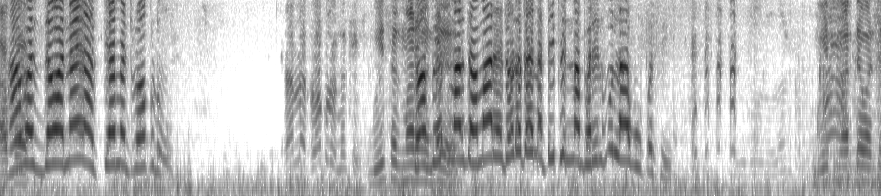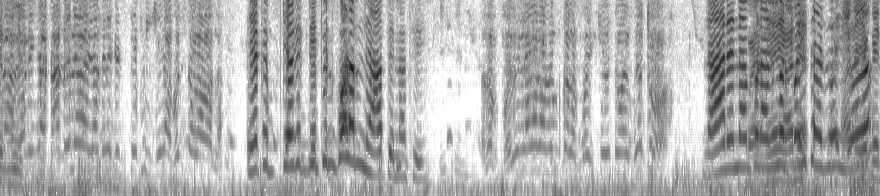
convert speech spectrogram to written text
હા બસ જવા નહીં ને પેમેન્ટ રોકડું. અમારે થોડો કઈ ને ટિફિનમાં ભરીને હું લાવવું પછી? ગુઈસ મારી દેવાનું છે ગુઈસ એક એક એક ટિફિન કોણ અમને આપે નથી? ના રે ના પણ પૈસા જોઈએ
